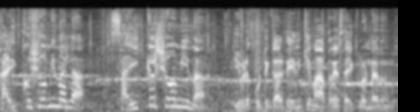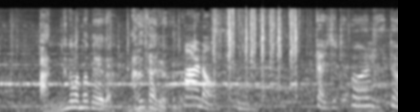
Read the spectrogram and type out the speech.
സൈക്കോ ഷോമി എന്നല്ല സൈക്കിൾ ഷോമി എന്നാ. ഇവിടെ കുട്ടിക്കാലത്ത് എനിക്ക് മാത്രമേ സൈക്കിൾ ഉണ്ടായിരുന്നുള്ളൂ. അങ്ങനെ വന്ന പേരാ. അത് കാര്യമൊക്കെ ആണോ? കഴിച്ചിട്ട് പോകാൻ കേട്ടോ.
